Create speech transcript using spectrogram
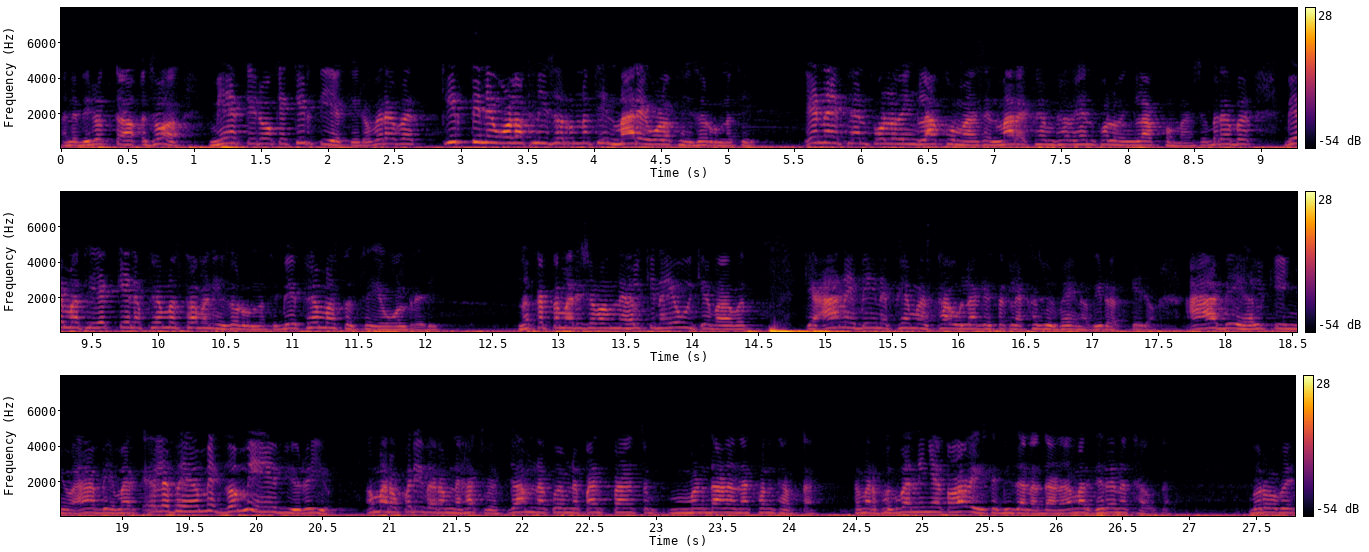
અને વિરોધ જો, મેં કર્યો કે કીર્તિએ કર્યો. બરાબર? કીર્તિને ઓળખની જરૂર નથી ને મારે ઓળખની જરૂર નથી. એના ફેન ફોલોઈંગ લાખોમાં છે મારે ફેન ફોલોઈંગ લાખોમાં છે બરાબર? બેમાંથી એક એને ફેમસ થવાની જરૂર નથી. બે ફેમસ જ છે એ ઓલરેડી નકર તમારી જવાબ અમને હલકીના એવું કહેવા આવત કે આને બેને ફેમસ થવું લાગે છે એટલે ખજૂરભાઈનો વિરોધ કર્યો. આ બે હલકીન્યો આ બે માર્ક એટલે ભાઈ અમે ગમે એવ્યું રહ્યું. અમારો પરિવાર અમને હાચવે. ગામના કોઈ અમને પાંચ પાંચ મણ દાણા નાખવા નથી આવતા. તમારા ભગવાન અહીંયા તો આવે છે બીજાના દાણા. અમારા ઘરે નથી આવતા. બરોબર?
